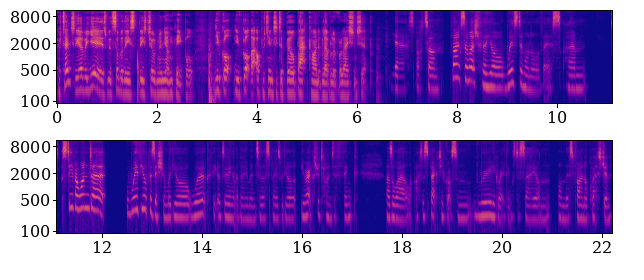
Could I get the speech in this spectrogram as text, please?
potentially over years with some of these these children and young people you've got you've got that opportunity to build that kind of level of relationship. Yeah spot on Thanks so much for your wisdom on all of this. Um, Steve, I wonder, with your position, with your work that you're doing at the moment, and I suppose with your, your extra time to think as well, I suspect you've got some really great things to say on, on this final question.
